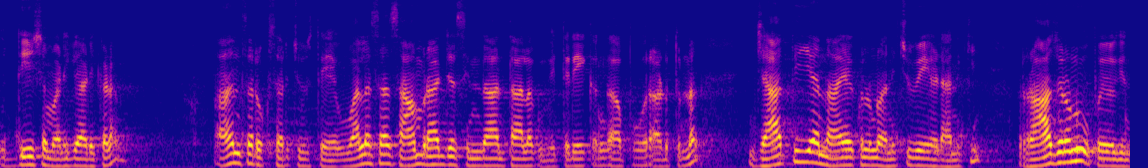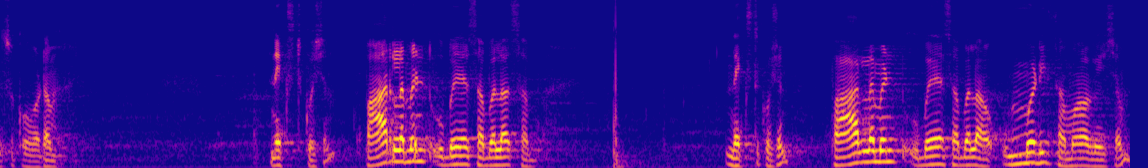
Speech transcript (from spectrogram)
ఉద్దేశం అడిగాడు ఇక్కడ. ఆన్సర్ ఒకసారి చూస్తే వలస సామ్రాజ్య సిద్ధాంతాలకు వ్యతిరేకంగా పోరాడుతున్న జాతీయ నాయకులను అణిచివేయడానికి రాజులను ఉపయోగించుకోవడం. నెక్స్ట్ క్వశ్చన్ పార్లమెంట్ ఉభయ సభల సబ్ నెక్స్ట్ క్వశ్చన్ పార్లమెంట్ ఉభయ సభల ఉమ్మడి సమావేశం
